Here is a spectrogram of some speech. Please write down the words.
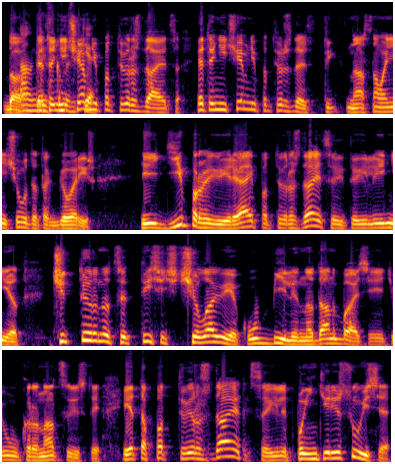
Да, это ничем языке. не подтверждается. Это ничем не подтверждается. Ты на основании чего ты так говоришь? Иди проверяй, подтверждается это или нет. 14 тысяч человек убили на Донбассе эти укронацисты. Это подтверждается или поинтересуйся.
